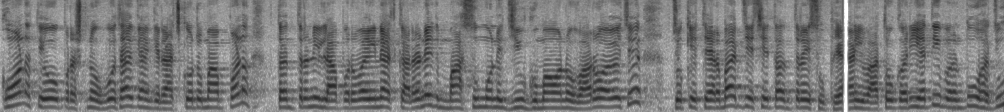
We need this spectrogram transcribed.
કોણ તેવો પ્રશ્ન ઊભો થાય કારણ કે રાજકોટમાં પણ તંત્રની લાપરવાહીના જ કારણે જ માસૂમોને જીવ ગુમાવવાનો વારો આવ્યો છે. જોકે ત્યારબાદ જે છે તંત્રએ સુફિયાની વાતો કરી હતી પરંતુ હજુ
